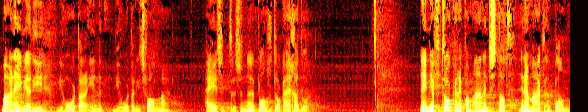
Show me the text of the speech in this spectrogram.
Maar Nehemia die, die, hoort die hoort daar iets van, maar hij heeft zijn, eh, plan getrokken, hij gaat door. Nehemia vertrok en hij kwam aan in de stad en hij maakte een plan.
